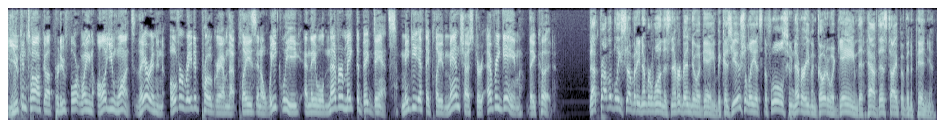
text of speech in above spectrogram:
You can talk up Purdue Fort Wayne all you want. They are in an overrated program that plays in a weak league and they will never make the big dance. Maybe if they played Manchester every game, they could. That's probably somebody, number one, that's never been to a game because usually it's the fools who never even go to a game that have this type of an opinion.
